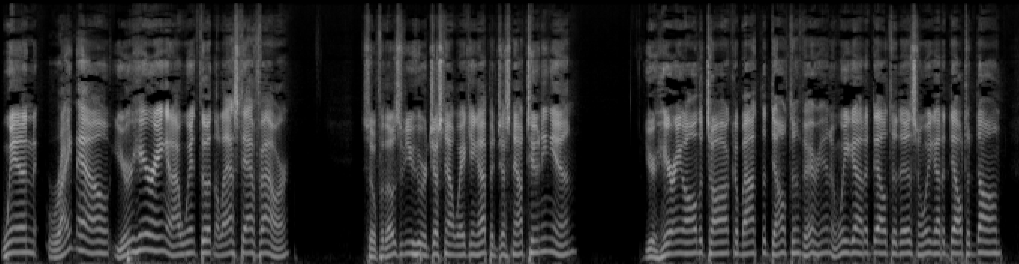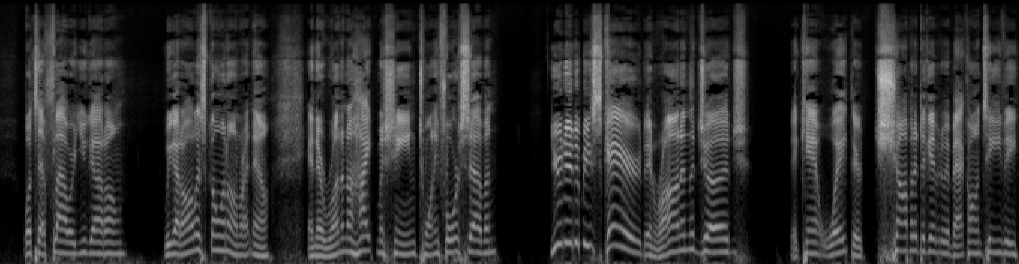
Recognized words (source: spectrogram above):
when right now you're hearing, and I went through it in the last half hour. So for those of you who are just now waking up and just now tuning in, you're hearing all the talk about the Delta variant, and we got a Delta this, and we got a Delta Dawn. What's that flower you got on? We got all this going on right now, and they're running a hype machine 24 7. You need to be scared. And Ron and the judge, they can't wait. They're chomping it to get it back on TV.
